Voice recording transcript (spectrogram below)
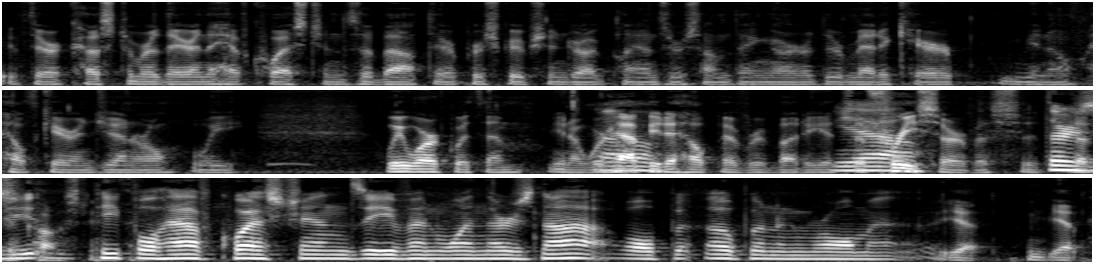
if they're a customer there and they have questions about their prescription drug plans or something, or their Medicare, you know, healthcare in general, we we work with them. You know, we're Oh. happy to help everybody. It's Yeah. a free service. It There's doesn't cost anything. people have questions even when there's not open open enrollment. Yeah, yep,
